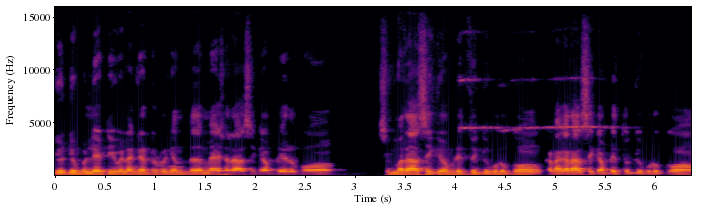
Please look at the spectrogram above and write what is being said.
யூடியூப்லேயே டிவிலாம் கேட்டிருப்பீங்க இந்த மேஷராசிக்கு அப்படி இருக்கும் சிம்மராசிக்கு அப்படி தூக்கி கொடுக்கும் கடகராசிக்கு அப்படி தூக்கி கொடுக்கும்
